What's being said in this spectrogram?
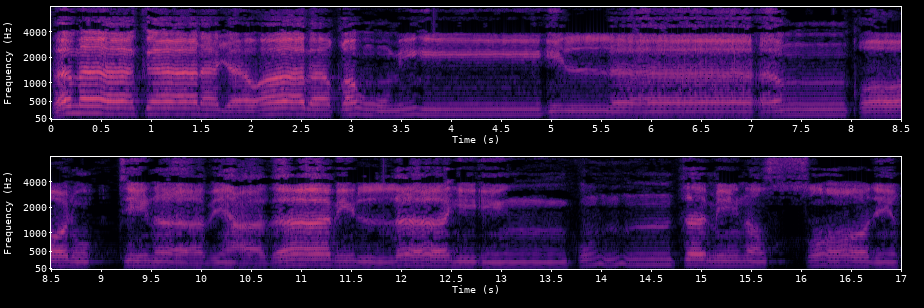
فما كان جواب قومه إلا أن قالوا ائتنا بعذاب الله إن كنت من الصادقين.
